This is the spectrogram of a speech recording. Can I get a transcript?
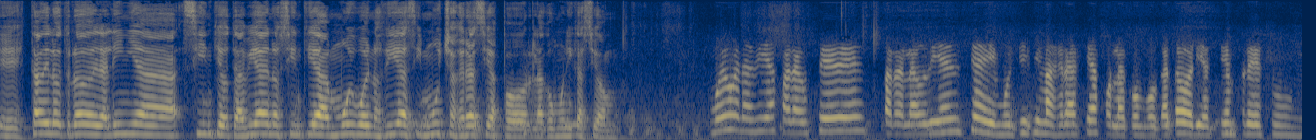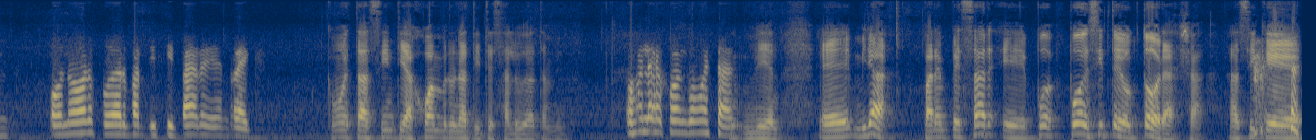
Eh, está del otro lado de la línea Cintia Otaviano. Cintia, muy buenos días y muchas gracias por la comunicación. Muy buenos días para ustedes, para la audiencia y muchísimas gracias por la convocatoria. Siempre es un honor poder participar en REC. ¿Cómo estás, Cintia? Juan Brunati te saluda también. Hola, Juan, ¿cómo estás? Bien. Eh, mira, para empezar, eh, puedo, decirte doctora ya, así que...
